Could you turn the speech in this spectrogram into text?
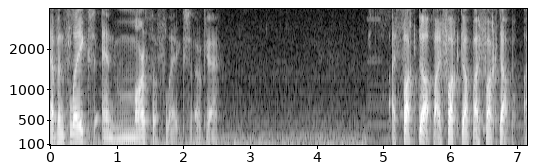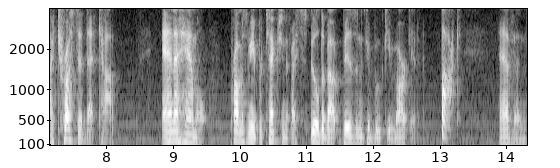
Evan Flakes and Martha Flakes. Okay. I fucked up. I fucked up. I fucked up. I trusted that cop. Anna Hamill promised me protection if I spilled about Biz and Kabuki Market. Fuck. Evan.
